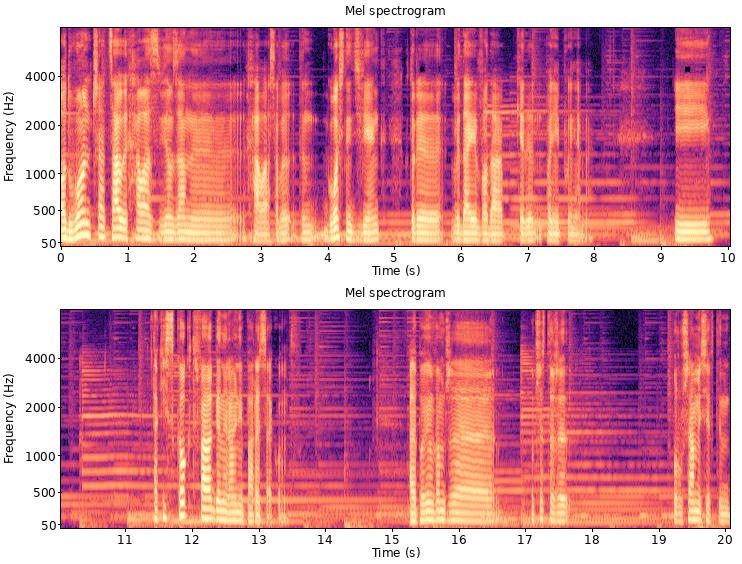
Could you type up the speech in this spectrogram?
odłącza cały hałas związany, hałas, albo ten głośny dźwięk, który wydaje woda, kiedy po niej płyniemy. I taki skok trwa generalnie parę sekund. Ale powiem Wam, że no przez to, że poruszamy się w tym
